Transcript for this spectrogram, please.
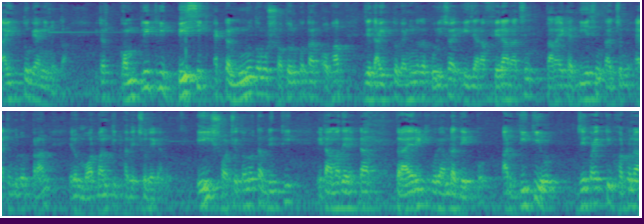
দায়িত্ব জ্ঞানীনতা এটা কমপ্লিটলি বেসিক একটা ন্যূনতম সতর্কতার অভাব, যে দায়িত্ব জ্ঞানীনতার পরিচয়, এই যারা ফেরার আছেন, তারা এটা দিয়েছেন, তার জন্য এতগুলো প্রাণ এরকম মর্মান্তিকভাবে চলে গেল। এই সচেতনতা বৃদ্ধি, এটা আমাদের একটা প্রায়োরিটি করে আমরা দেখব। আর দ্বিতীয়, যে কয়েকটি ঘটনা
